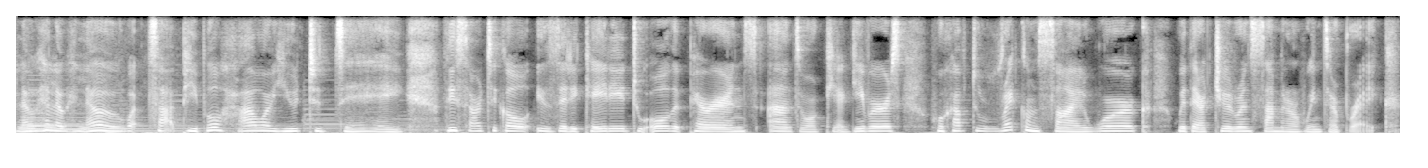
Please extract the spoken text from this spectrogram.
Hello, hello, hello. What's up, people? How are you today? This article is dedicated to all the parents and or caregivers who have to reconcile work with their children's summer or winter break.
